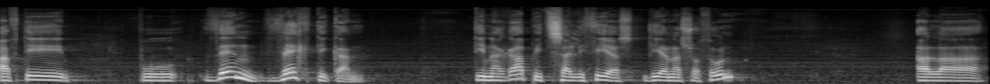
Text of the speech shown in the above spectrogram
Αυτοί που δεν δέχτηκαν την αγάπη της αληθείας δια να σωθούν αλλά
